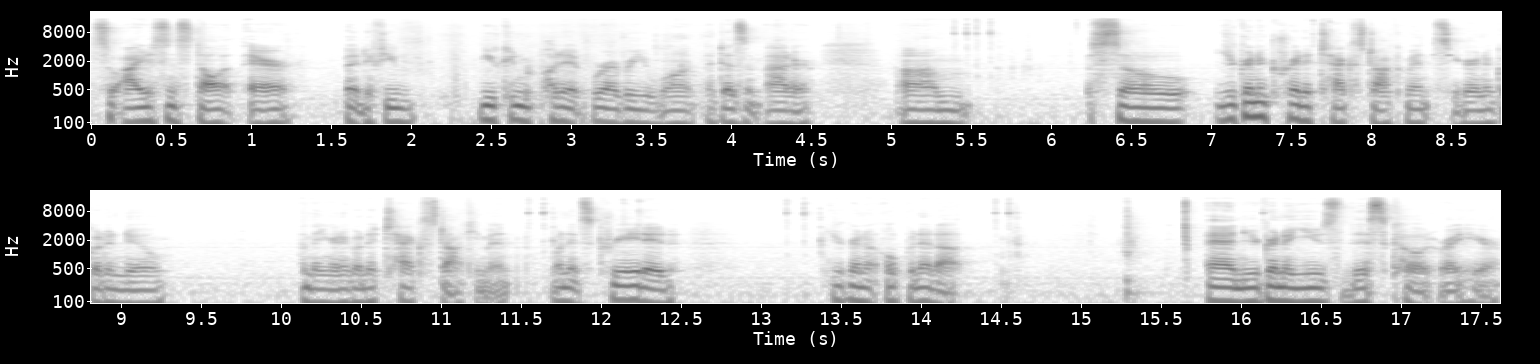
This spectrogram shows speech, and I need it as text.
So I just install it there. But if you you can put it wherever you want. It doesn't matter. Um, so you're going to create a text document. So you're going to go to new, and then you're going to go to text document. When it's created, you're going to open it up, and you're going to use this code right here.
